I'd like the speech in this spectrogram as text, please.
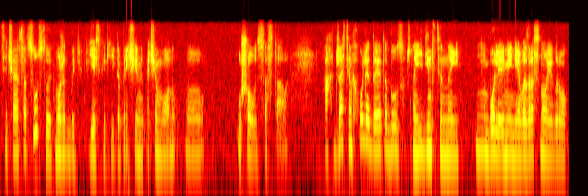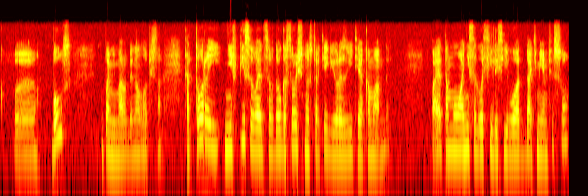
сейчас отсутствует. Может быть, есть какие-то причины, почему он э, ушел из состава. А Джастин Холлиде это был, собственно, единственный более-менее возрастной игрок в Буллс, помимо Робина Лопеса, который не вписывается в долгосрочную стратегию развития команды. Поэтому они согласились его отдать Мемфису.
